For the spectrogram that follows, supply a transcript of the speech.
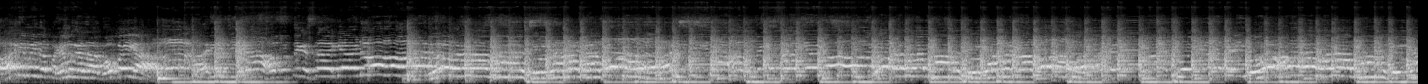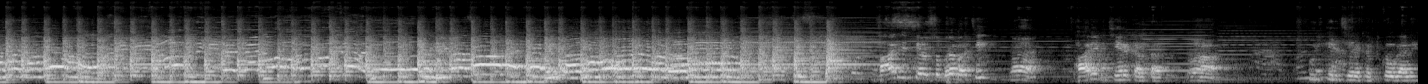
భార్య మీద ప్రేమ గల గోపయ్య. భార్య కట్టుకోగానే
